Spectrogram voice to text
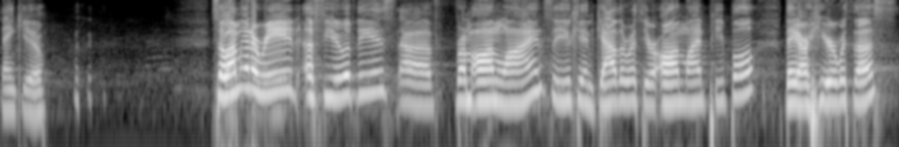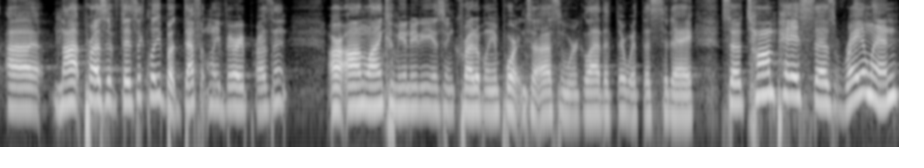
Thank you. So I'm going to read a few of these uh, from online so you can gather with your online people. They are here with us, uh, not present physically, but definitely very present. Our online community is incredibly important to us, and we're glad that they're with us today. So Tom Pace says Raylan,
